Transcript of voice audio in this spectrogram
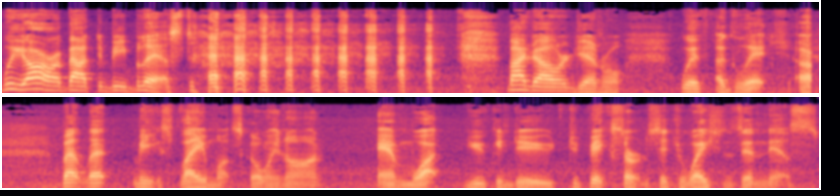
we are about to be blessed by Dollar General with a glitch. Uh, but let me explain what's going on and what you can do to fix certain situations in this.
